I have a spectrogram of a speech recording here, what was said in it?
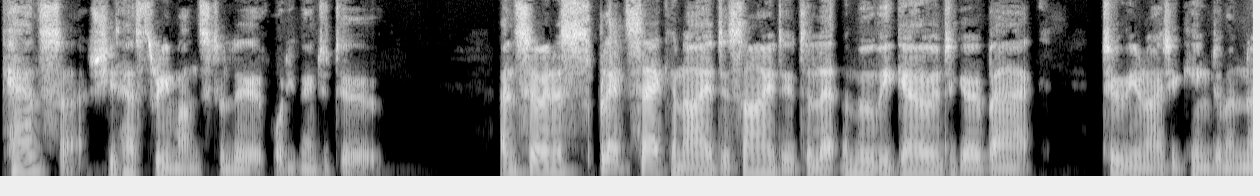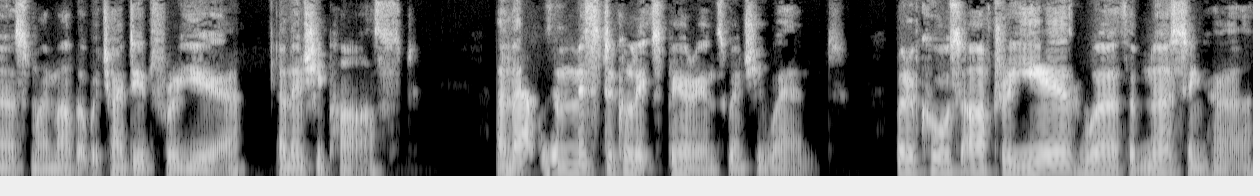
cancer. She has three months to live. What are you going to do? And so in a split second, I decided to let the movie go and to go back to the United Kingdom and nurse my mother, which I did for a year, and then she passed. And that was a mystical experience when she went. But of course, after a year's worth of nursing her,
